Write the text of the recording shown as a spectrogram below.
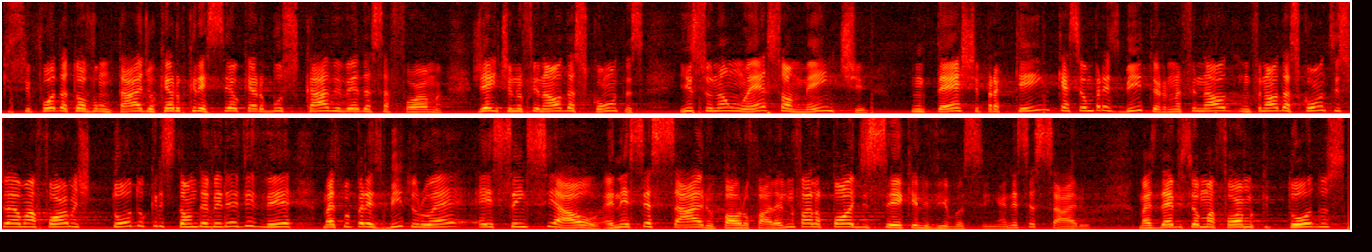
Que se for da tua vontade, eu quero crescer, eu quero buscar viver dessa forma. Gente, no final das contas, isso não é somente um teste para quem quer ser um presbítero. No final, no final das contas, isso é uma forma que todo cristão deveria viver. Mas para o presbítero é, é essencial, é necessário, Paulo fala. Ele não fala pode ser que ele viva assim, é necessário. Mas deve ser uma forma que todas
